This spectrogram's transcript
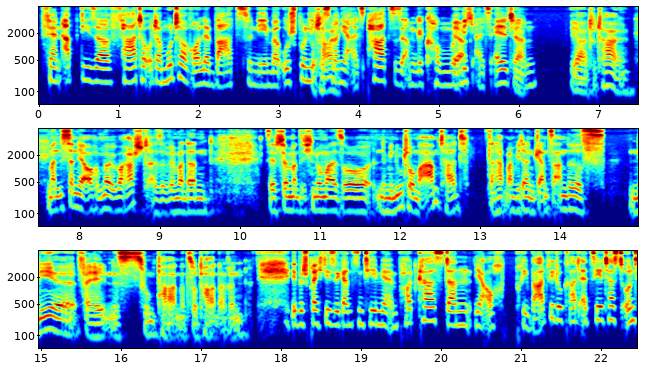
fernab dieser Vater- oder Mutterrolle wahrzunehmen, weil ursprünglich Total. ist man ja als Paar zusammengekommen und ja. nicht als Eltern. Ja. ja, total. Man ist dann ja auch immer überrascht. Also wenn man dann, selbst wenn man sich nur mal so eine Minute umarmt hat, dann hat man wieder ein ganz anderes Näheverhältnis zum Partner, zur Partnerin. Ihr besprecht diese ganzen Themen ja im Podcast, dann ja auch privat, wie du gerade erzählt hast, und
